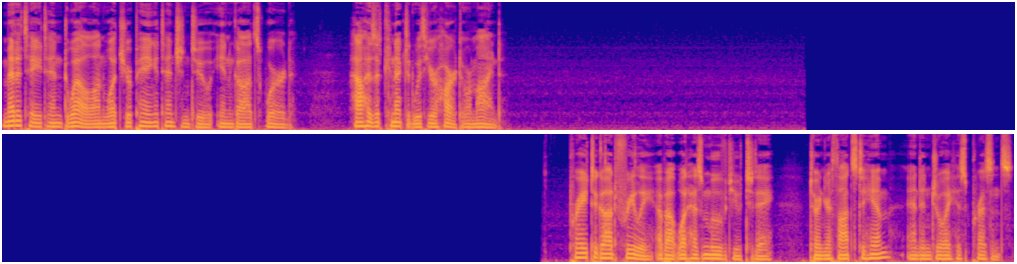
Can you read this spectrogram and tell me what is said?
Meditate and dwell on what you're paying attention to in God's Word. How has it connected with your heart or mind? Pray to God freely about what has moved you today. Turn your thoughts to Him and enjoy His presence.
